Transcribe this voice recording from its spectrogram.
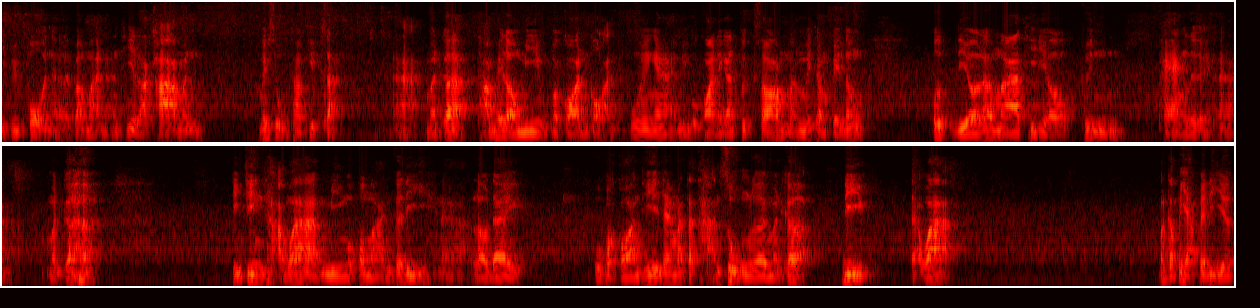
e p i p h o n e อะไรประมาณนั้นที่ราคามันไม่สูงเท่ากิฟสันอ่ามันก็ทำให้เรามีอุปกรณ์ก่อนพูดง่ายๆมีอุปกรณ์ในการฝึกซ้อม มันไม่จำเป็นต้องปุ๊บเดียวแล้วมาทีเดียวขึ้นแพงเลยนะฮะมันก็จริงๆถามว่ามีงบประมาณก็ดีนะฮะเราได้ อุปกรณ์ที่ได้มาตรฐานสูงเลย มันก็ดี แต่ว่า มันก็ประหยัดไปได้เยอะ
